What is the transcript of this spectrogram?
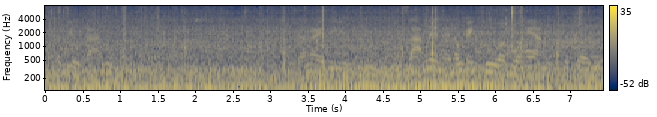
rất là nhiều cá luôn cá này thì dán lên hay nấu canh chua mùa hè này tuyệt vời luôn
